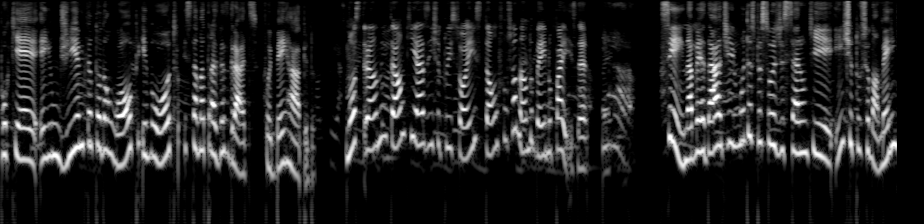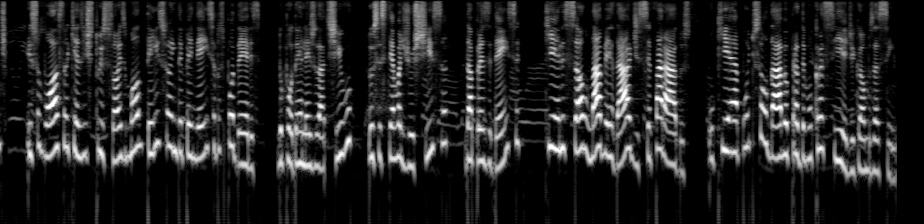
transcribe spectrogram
Porque em um dia ele tentou dar um golpe e no outro estava atrás das grades. Foi bem rápido. Mostrando, então, que as instituições estão funcionando bem no país, né? Sim, na verdade, muitas pessoas disseram que, institucionalmente, isso mostra que as instituições mantêm sua independência dos poderes, do poder legislativo, do sistema de justiça, da presidência, que eles são, na verdade, separados, o que é muito saudável para a democracia, digamos assim.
